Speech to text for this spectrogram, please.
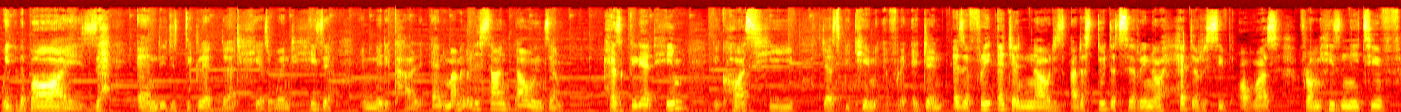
with the boys. And it is declared that he has went his uh, medical and Mamelodi Sundowns um, has cleared him because he just became a free agent. As a free agent now, it is understood that Sirino had received offers from his native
